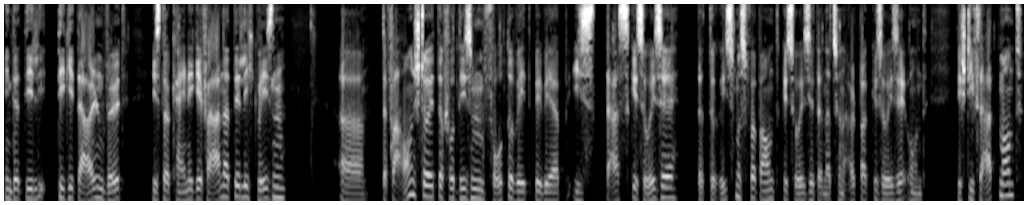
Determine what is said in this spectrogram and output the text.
in der digitalen Welt ist da keine Gefahr natürlich gewesen. Äh, der Veranstalter von diesem Fotowettbewerb ist das Gesäuse, der Tourismusverband Gesäuse, der Nationalpark Gesäuse und die Stift Admont.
